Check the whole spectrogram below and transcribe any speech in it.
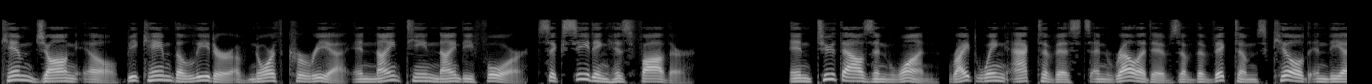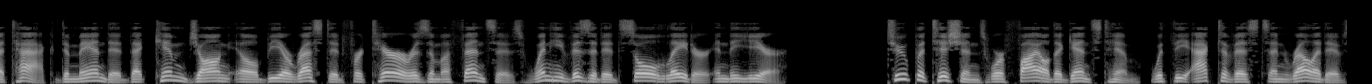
Kim Jong-il became the leader of North Korea in 1994, succeeding his father. In 2001, right-wing activists and relatives of the victims killed in the attack demanded that Kim Jong-il be arrested for terrorism offences when he visited Seoul later in the year. Two petitions were filed against him, with the activists and relatives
